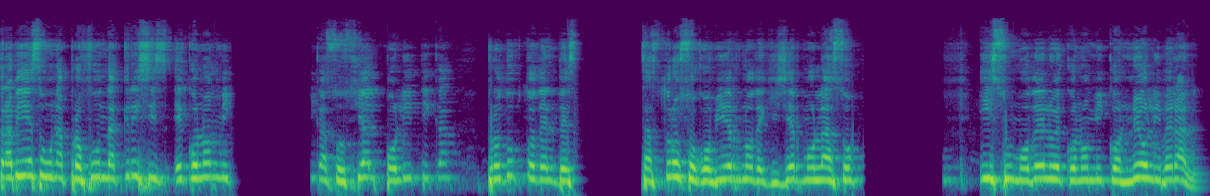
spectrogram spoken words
atraviesa una profunda crisis económica, social, política, producto del desastroso gobierno de Guillermo Lazo y su modelo económico neoliberal,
